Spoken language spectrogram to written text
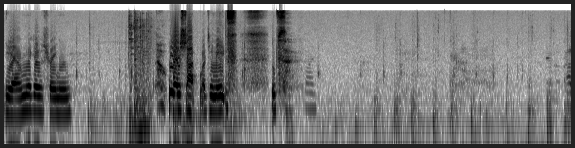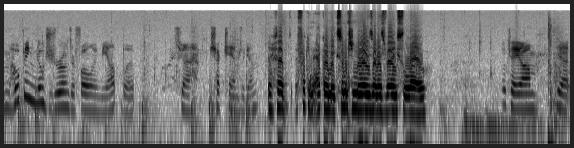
Yeah, I'm gonna go to the train room. Oh, just shot my teammate. Oops. Fine. I'm hoping no drones are following me up, but just gonna check cams again. Except freaking Echo makes so much noise and is very slow. Okay, um, yeah.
